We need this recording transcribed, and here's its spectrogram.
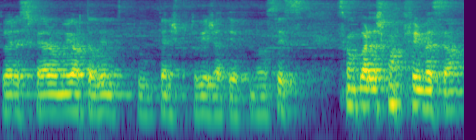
tu eras se calhar o maior talento que o ténis português já teve. Não sei se, se concordas com a afirmação.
